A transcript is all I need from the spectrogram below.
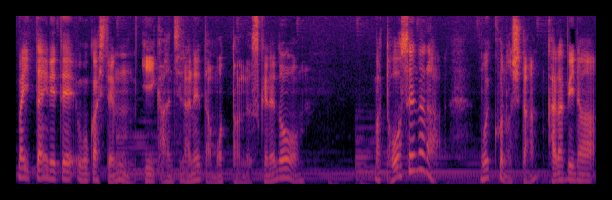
まあ一旦入れて動かしてうんいい感じだねとは思ったんですけれどまあどうせならもう一個の手段カラビナ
